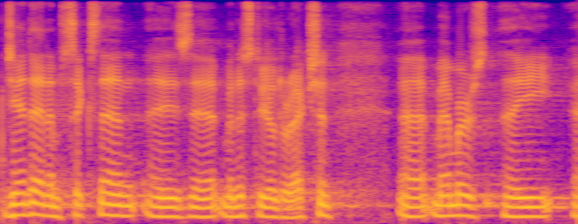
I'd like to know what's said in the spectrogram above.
agenda item six then is uh, ministerial direction. Uh, members, the, uh,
